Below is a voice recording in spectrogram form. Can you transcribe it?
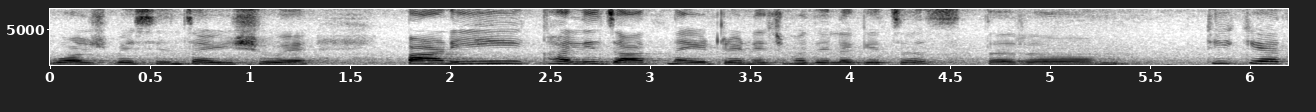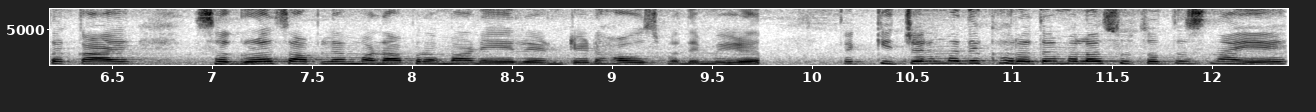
वॉश बेसिनचा इश्यू आहे. पाणी खाली जात नाही ड्रेनेजमध्ये लगेचच तर ठीक आहे आता काय सगळंच आपल्या मनाप्रमाणे रेंटेड हाऊसमध्ये मिळत तर किचनमध्ये खरं तर मला सुचतच नाही आहे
